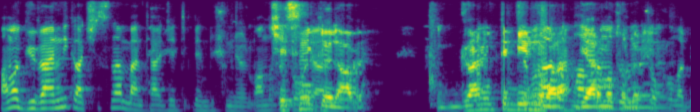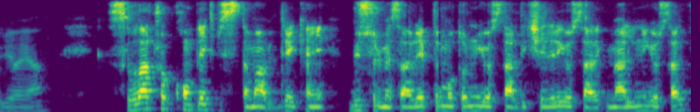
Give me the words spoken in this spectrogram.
Ama güvenlik açısından ben tercih ettiklerini düşünüyorum. Anladığım Kesinlikle öyle abi. Güvenlikte bir Sıvılarla numara diğer motorların çok yanında. olabiliyor ya. Sıvılar çok kompleks bir sistem abi. Direkt hani bir sürü mesela Raptor motorunu gösterdik, şeyleri gösterdik, Merlin'i gösterdik.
